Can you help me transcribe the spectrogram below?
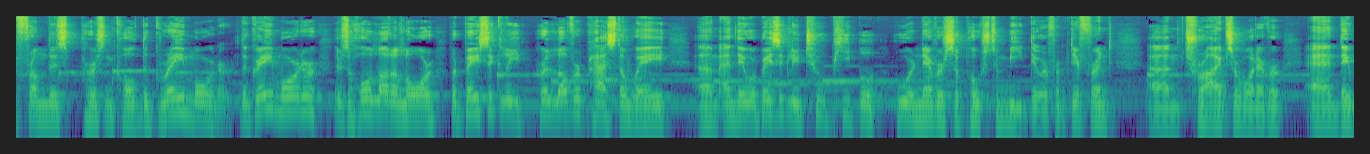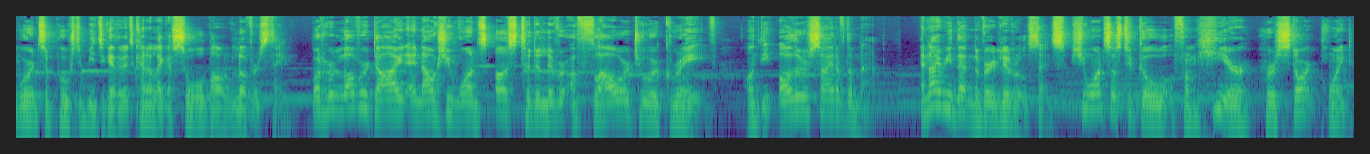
from this person called the Grey Mourner. The Grey Mourner, there's a whole lot of lore, but basically her lover passed away, um, and they were basically two people who were never supposed to meet. They were from different um, tribes or whatever, and they weren't supposed to be together. It's kind of like a soul-bound lovers thing. But her lover died, and now she wants us to deliver a flower to her grave on the other side of the map. And I mean that in a very literal sense. She wants us to go from here, her start point,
